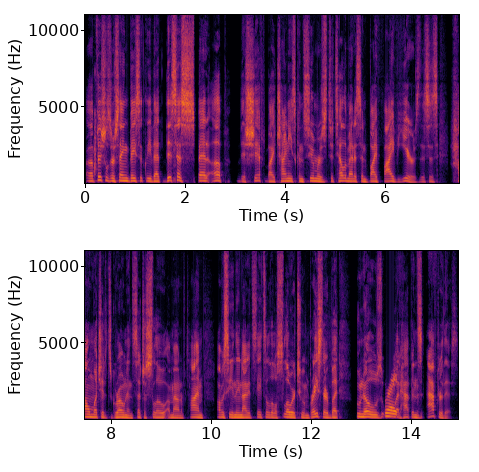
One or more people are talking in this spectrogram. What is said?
officials are saying basically that this has sped up the shift by Chinese consumers to telemedicine by five years. This is how much it's grown in such a slow amount of time. Obviously, in the United States, a little slower to embrace there, but who knows right. what happens after this?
